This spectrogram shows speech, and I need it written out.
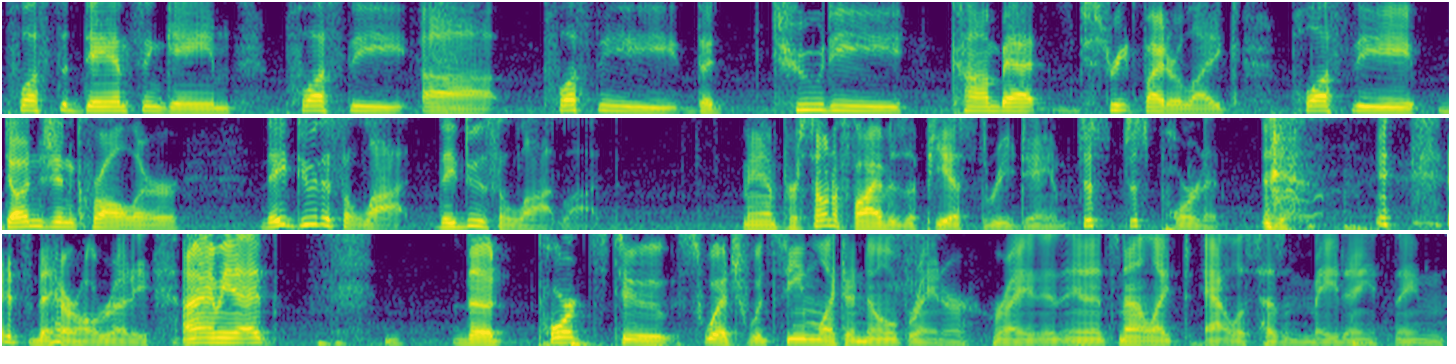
plus the dancing game, plus the, uh, plus the, the 2D combat Street Fighter like, plus the dungeon crawler. They do this a lot. They do this a lot, lot. Man, Persona 5 is a PS3 game. Just just port it. it's there already. I I mean, I, the ports to Switch would seem like a no-brainer, right? And, and it's not like Atlus hasn't made anything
